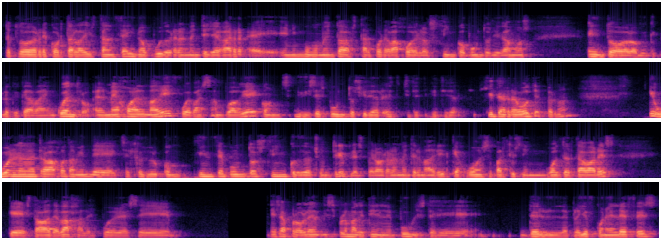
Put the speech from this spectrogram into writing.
trató de recortar la distancia y no pudo realmente llegar eh, en ningún momento a estar por debajo de los cinco puntos, digamos, en todo lo que, quedaba de encuentro. El mejor en el Madrid fue Van Sampoagué con 16 puntos y 7 rebotes, perdón. Y bueno en el trabajo también de Sergio Llull con 15 puntos, 5 de 8 en triples, pero realmente el Madrid que jugó en ese partido sin Walter Tavares, que estaba de baja después de ese, ese, problema, ese problema que tiene el Pubis de, del playoff con el EFES,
